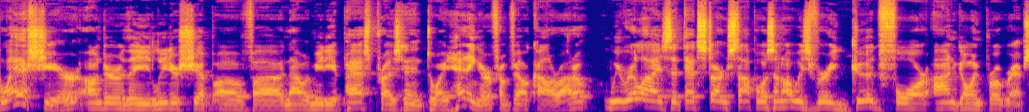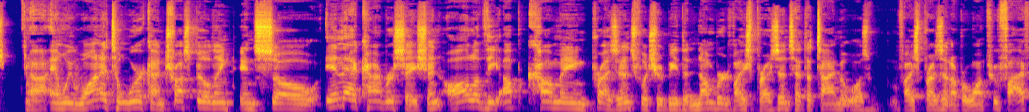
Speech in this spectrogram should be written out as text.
last year, under the leadership of uh, now immediate past President Dwight Henninger from Vail, Colorado, we realized that that start and stop wasn't always very good for ongoing programs. Uh, and we wanted to work on trust building. And so in that conversation, all of the upcoming presidents, which would be the numbered vice presidents, at the time it was vice president number one through five,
